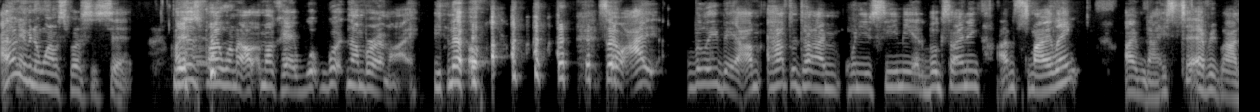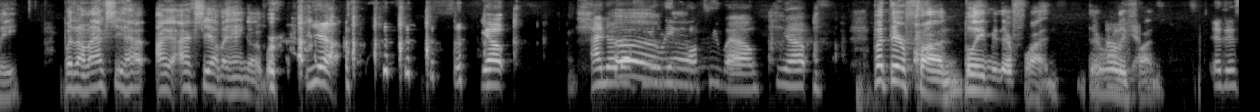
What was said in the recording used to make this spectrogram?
I don't even know where I'm supposed to sit. I just find one. I'm okay. What, what number am I? You know. so I believe me, I'm half the time when you see me at a book signing, I'm smiling, I'm nice to everybody, but I'm actually have I actually have a hangover. Yeah. Yep. I know that Oh, feeling God. all too well. Yep. But they're fun. Believe me, they're fun. They're Oh, really yeah. fun. It is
